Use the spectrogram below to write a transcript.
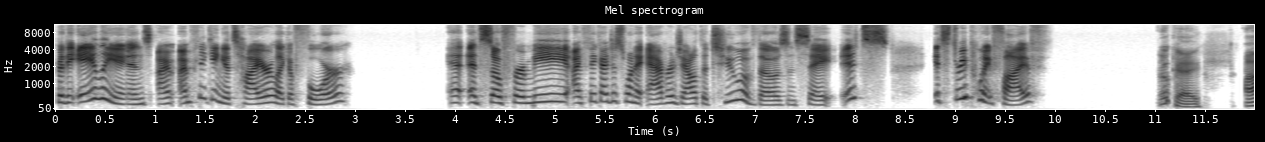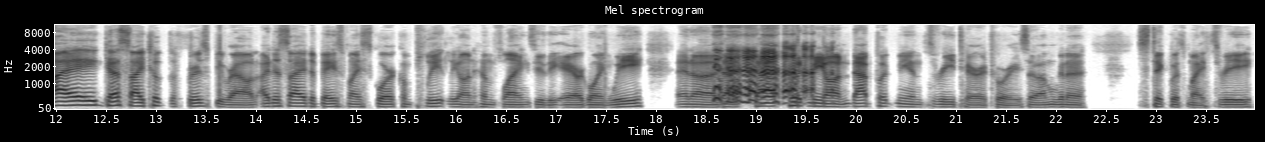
For the aliens, I'm, I'm thinking it's higher, like a four. And, and so for me, I think I just want to average out the two of those and say it's it's 3.5. Okay. I guess I took the Frisby route. I decided to base my score completely on him flying through the air, going "we," and uh, that, that put me on that put me in three territory. So I'm gonna stick with my three.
